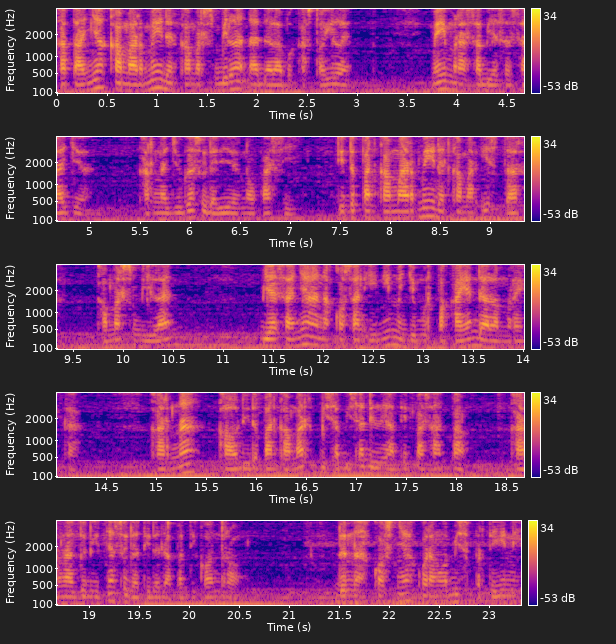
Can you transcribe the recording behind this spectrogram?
katanya kamar Mei dan kamar 9 adalah bekas toilet. Mei merasa biasa saja, karena juga sudah direnovasi. Di depan kamar Mei dan kamar Easter, kamar 9, biasanya anak kosan ini menjemur pakaian dalam mereka. Karena kalau di depan kamar bisa-bisa dilihatin pas satpam, karena genitnya sudah tidak dapat dikontrol. Denah kosnya kurang lebih seperti ini.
